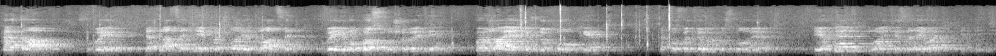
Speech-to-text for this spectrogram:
Когда вы 15 дней прошло или 20, вы его просушиваете, поражаете в духовке, как в бытовых условиях, и опять можете заливать и пить.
